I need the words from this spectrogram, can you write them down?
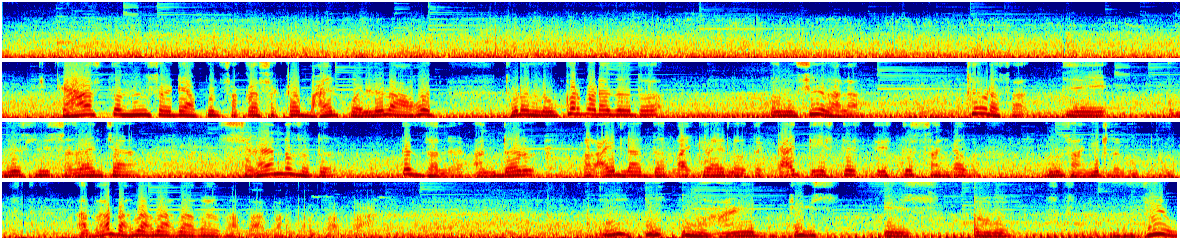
ह्याच तर व्ह्यूसाठी आपण सकाळ सकाळ बाहेर पडलेलो आहोत. थोडं लवकर पडायचं होतं पण उशीर झाला थोडासा ते ऑब्विसली सगळ्यांच्या सगळ्यांनाच होतं तेच झालं आणि दर राईडला दर बाईक राईडला होतं काय तेच तेच तेच तेच सांगावं म्हणून सांगितलं नव्हतं अबा बाबा बाबा बाबा बाबा बाबा बा आणि दिस इज व्ह्यू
